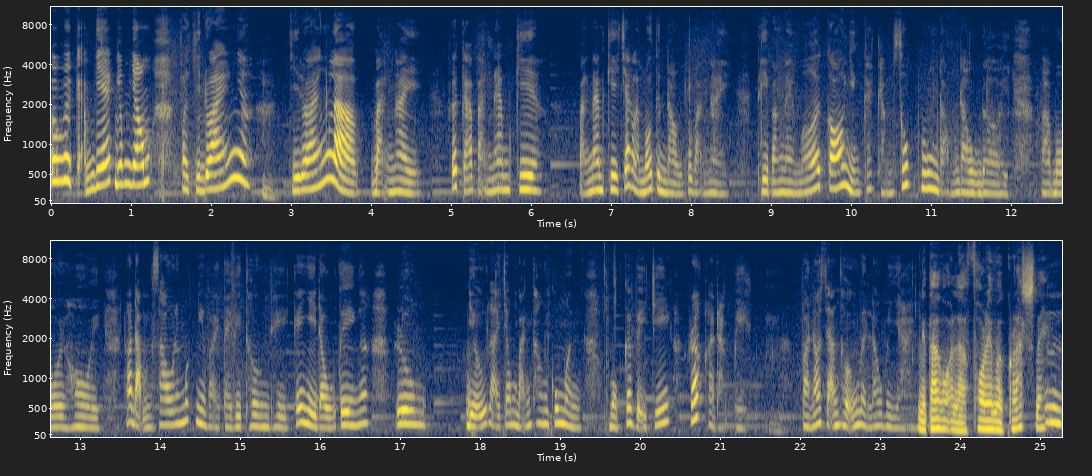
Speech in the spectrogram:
có cái cảm giác giống giống. Và chị đoán nha Ừ. chị đoán là bạn này với cả bạn nam kia bạn nam kia chắc là mối tình đầu của bạn này thì bạn này mới có những cái cảm xúc rung động đầu đời và bồi hồi. Nó đậm sâu đến mức như vậy tại vì thường thì cái gì đầu tiên á luôn giữ lại trong bản thân của mình một cái vị trí rất là đặc biệt. Và nó sẽ ảnh hưởng về lâu về dài. Người ta gọi là forever crush đấy. Ừ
